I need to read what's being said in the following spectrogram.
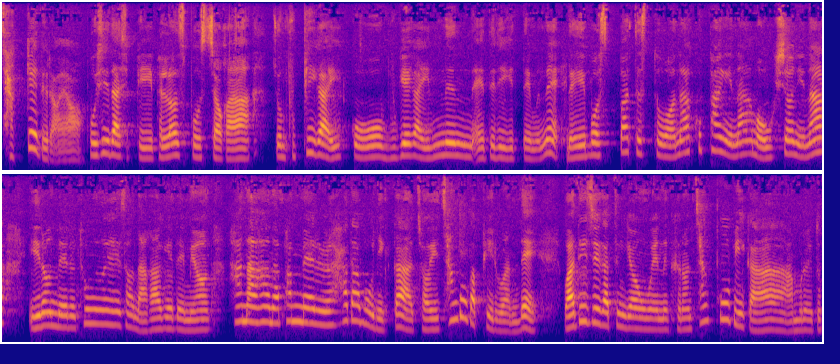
작게 들어요. 보시다시피 Balance Posture가 좀 부피가 있고 무게가 있는 애들이기 때문에 네이버 스마트 스토어나 쿠팡이나 뭐 옥션이나 이런 데를 통해서 나가게 되면 하나하나 판매를 하다 보니까 저희 창고가 필요한데 와디즈 같은 경우에는 그런 창고비가 아무래도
